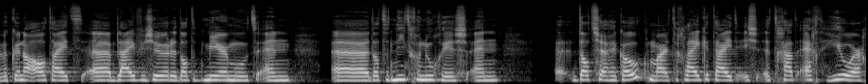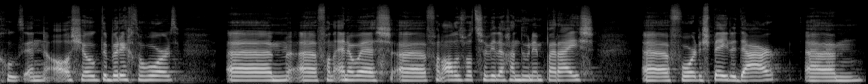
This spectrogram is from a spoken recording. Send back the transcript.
we kunnen altijd blijven zeuren dat het meer moet en dat het niet genoeg is. En dat zeg ik ook, maar tegelijkertijd is het gaat echt heel erg goed. En als je ook de berichten hoort um, uh, van NOS, uh, van alles wat ze willen gaan doen in Parijs uh, voor de Spelen daar. Um,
